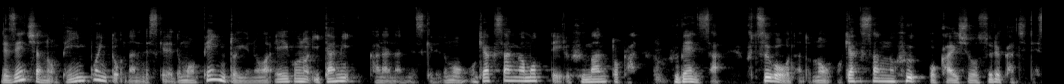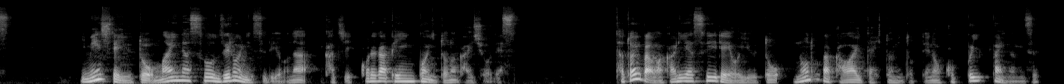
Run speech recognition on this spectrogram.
で、前者のペインポイントなんですけれども、ペインというのは英語の痛みからなんですけれども、お客さんが持っている不満とか不便さ、不都合などのお客さんの負を解消する価値です。イメージで言うと、マイナスをゼロにするような価値、これがペインポイントの解消です。例えば分かりやすい例を言うと、喉が渇いた人にとってのコップ1杯の水。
